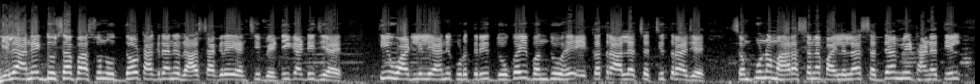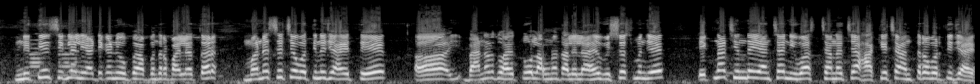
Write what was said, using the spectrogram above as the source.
गेल्या अनेक दिवसापासून उद्धव ठाकरे आणि राज ठाकरे यांची भेटीगाठी जी आहे ती वाढलेली आहे आणि कुठेतरी दोघंही बंधू हे एकत्र आल्याचं चित्र जे आहे संपूर्ण महाराष्ट्राने पाहिलेलं आहे. सध्या मी ठाण्यातील नितीन सिग्नल या ठिकाणी उप आपण जर पाहिलं तर मनसेच्या वतीने जे आहे ते बॅनर जो आहे तो लावण्यात आलेला आहे. विशेष म्हणजे एकनाथ शिंदे यांच्या निवासस्थानाच्या हाकेच्या अंतरावरती जे आहे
